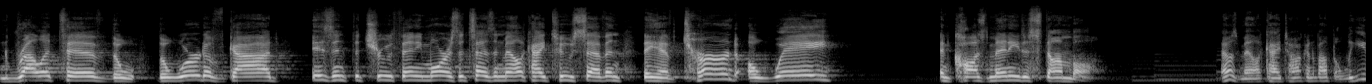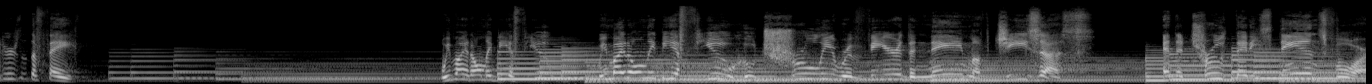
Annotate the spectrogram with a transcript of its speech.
relative. The, the Word of God isn't the truth anymore. As it says in Malachi 2 7, they have turned away and caused many to stumble. That was Malachi talking about the leaders of the faith. We might only be a few. We might only be a few who truly revere the name of Jesus and the truth that he stands for.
